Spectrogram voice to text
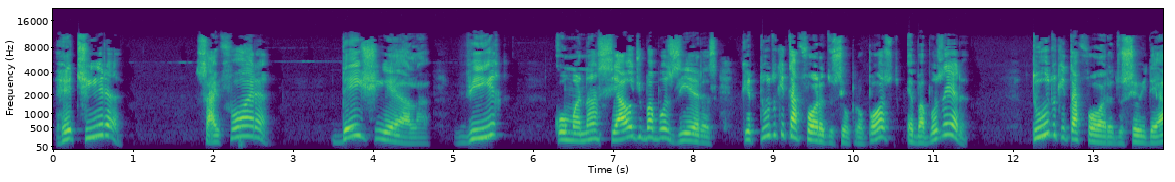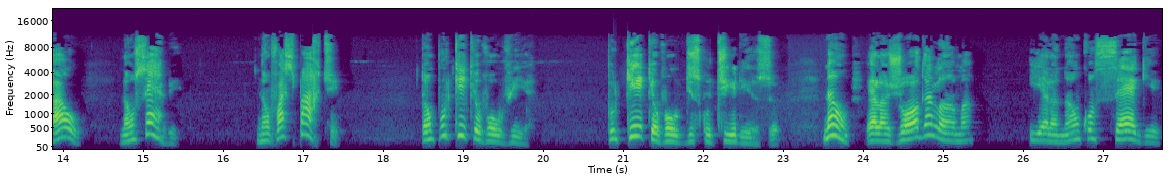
Retira. Sai fora. Deixe ela vir com manancial de baboseiras, porque tudo que está fora do seu propósito é baboseira. Tudo que está fora do seu ideal não serve, não faz parte. Então, por que, que eu vou ouvir? Por que, que eu vou discutir isso? Não, ela joga a lama e ela não consegue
